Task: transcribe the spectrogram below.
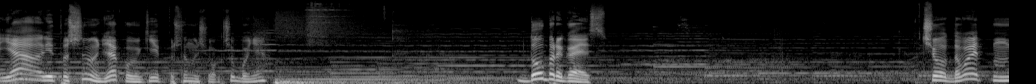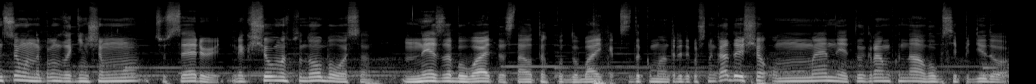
Я відпочину, дякую, який відпочину, чувак, чубо, ні? Добре, гайс. Що, давайте на цьому напевно закінчимо цю серію. Якщо вам сподобалося, не забувайте ставити вподобайки, писати коментарі. Також нагадую, що у мене є телеграм-канал в описі під відео.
